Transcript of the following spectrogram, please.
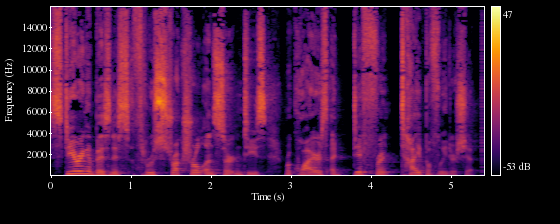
Steering a business through structural uncertainties requires a different type of leadership,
